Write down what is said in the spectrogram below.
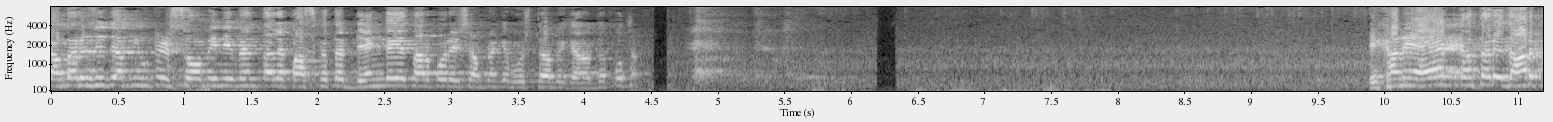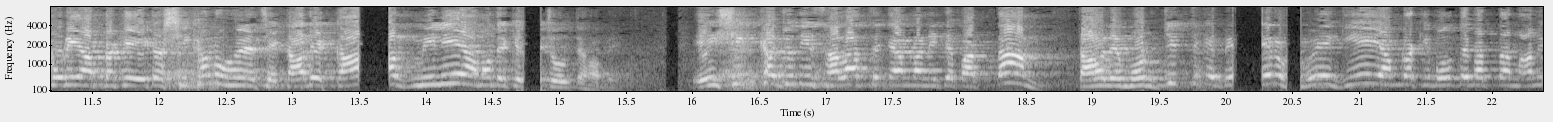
কাতারে যদি আপনি উঠের সবই নেবেন, তাহলে পাঁচ কাতার ডেঙ্গাইয়ে তারপরে এসে আপনাকে বসতে হবে কেন? প্রথম এখানে এক কাতারে দাঁড় করিয়ে আপনাকে এটা শিখানো হয়েছে, কাঁধে কাঁধ মিলিয়ে আমাদেরকে চলতে হবে। এই শিক্ষা যদি সালাদ থেকে আমরা নিতে পারতাম, তাহলে মসজিদ থেকে হয়ে গিয়েই আমরা কি বলতে পারতাম, আমি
